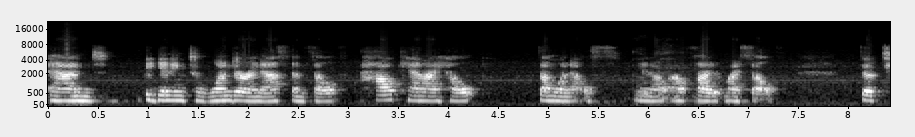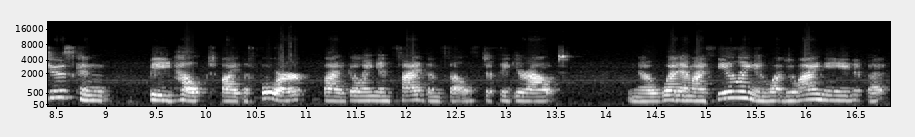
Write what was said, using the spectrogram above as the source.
and beginning to wonder and ask themselves, how can I help someone else, you know, outside of myself. So twos can be helped by the four by going inside themselves to figure out, you know, what am I feeling and what do I need? But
